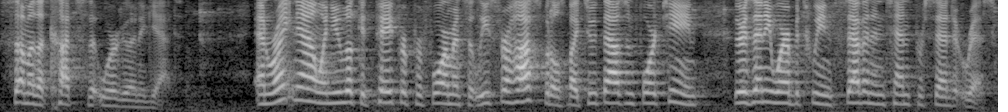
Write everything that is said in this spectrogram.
some of the cuts that we're going to get. And right now, when you look at pay for performance, at least for hospitals by 2014, there's anywhere between 7 and 10% at risk.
